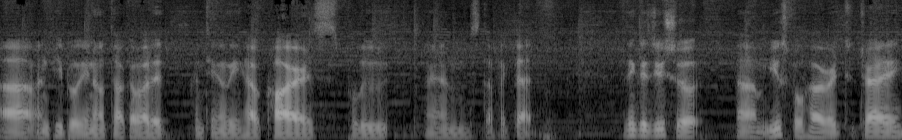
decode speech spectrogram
Uh, and people, you know, talk about it continually how cars pollute and stuff like that. I think it's useful, um, useful, however, to try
